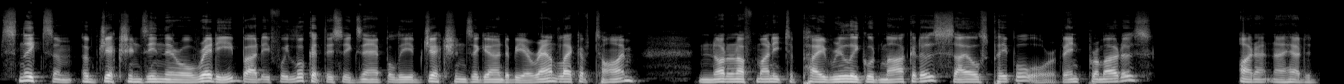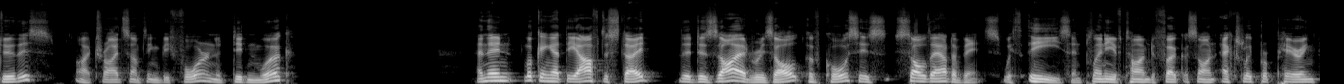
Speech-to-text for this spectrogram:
sneaked some objections in there already, but if we look at this example, the objections are going to be around lack of time, not enough money to pay really good marketers, salespeople, or event promoters. I don't know how to do this. I tried something before and it didn't work. And then looking at the after state, the desired result, of course, is sold out events with ease and plenty of time to focus on actually preparing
